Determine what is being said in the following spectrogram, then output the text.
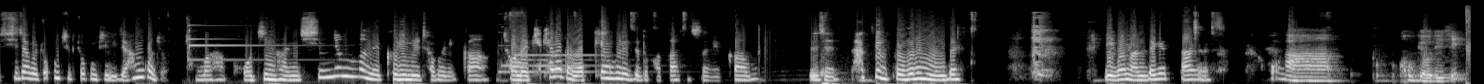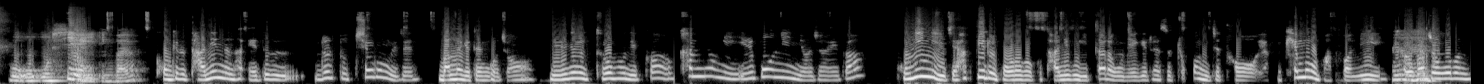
시작을 조금씩 조금씩 이제 한 거죠 정말 한 거진 한 10년 만에 그림을 잡으니까 전에 캐나다 워킹 홀리데이도 갔다 왔었으니까 이제 학교를 보고 했는데 이건 안 되겠다 그래서 아, 거기 어디지? 뭐, 오- OCAD인가요? 거기를 다니는 애들을 또 친구로 이제 만나게 된 거죠. 얘기를 들어보니까 한 명이 일본인 여자애가 본인이 이제 학비를 벌어갖고 다니고 있다라고 얘기를 해서 조금 이제 더 약간 캠으로 봤더니 음. 결과적으로는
